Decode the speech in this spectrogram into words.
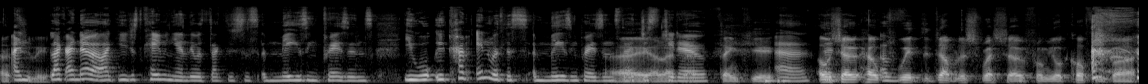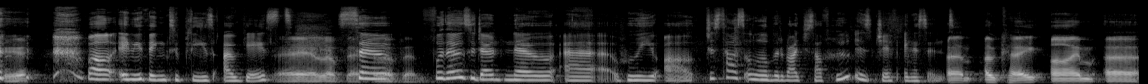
Actually, like I know, like you just came in here and there was like this, this amazing presence. You you come in with this amazing presence that Hey, just like you know. that. Thank you. uh, also helped of- with the double espresso from your coffee bar here. Well, anything to please our guests. Hey, I love that. I So, love that. for those who don't know uh, who you are, just tell us a little bit about yourself. Who is Jeff Innocent? Um, okay, I'm uh,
